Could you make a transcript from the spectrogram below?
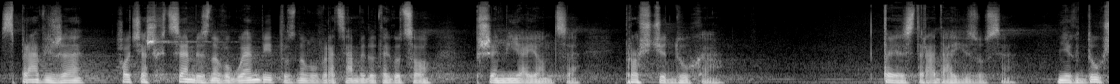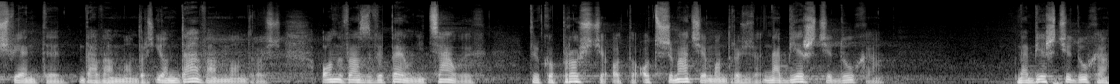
sprawi, że chociaż chcemy znowu głębiej, to znowu wracamy do tego, co przemijające. Proście ducha. To jest rada Jezusa. Niech Duch Święty da wam mądrość. I On da wam mądrość. On was wypełni całych. Tylko proście o to. Otrzymacie mądrość. Nabierzcie ducha. Nabierzcie ducha.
